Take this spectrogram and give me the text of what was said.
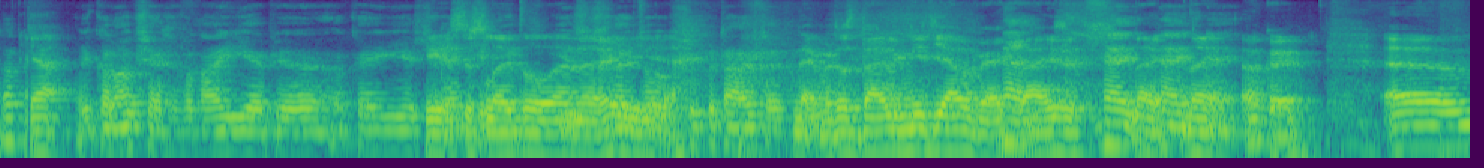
Dat, ja. Je kan ook zeggen van nou hier heb je, oké, hier is de, Hier is de rekening, sleutel de en, eh, sleutel, hey, zoek het uit. Nee, maar dat is duidelijk niet jouw werkwijze. Nee, nee, nee. Oké. Ehm,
